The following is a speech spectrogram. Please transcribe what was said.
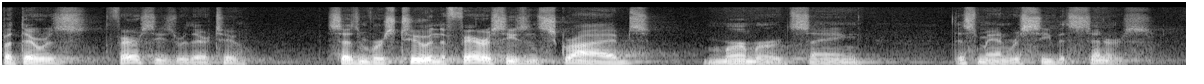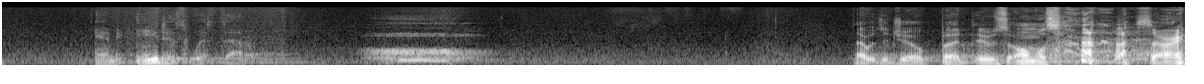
But there was Pharisees were there too. It says in verse 2, and the Pharisees and scribes murmured, saying, This man receiveth sinners and eateth with them. That was a joke, but it was almost, sorry.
